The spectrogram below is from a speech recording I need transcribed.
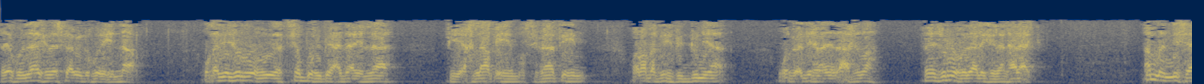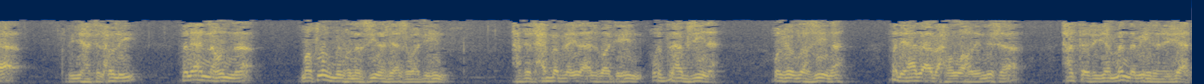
فيكون ذلك من أسباب دخوله النار. وقد يجره إلى التشبه بأعداء الله في أخلاقهم وصفاتهم ورغبتهم في الدنيا وبعدهم عن الآخرة فيجره ذلك إلى الهلاك. أما النساء في جهة الحلي فلأنهن مطلوب منهن الزينة لأزواجهن حتى يتحببن إلى أزواجهن والذهب زينة والفضة زينة فلهذا أباح الله للنساء حتى يتجملن به للرجال.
